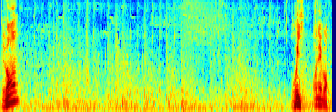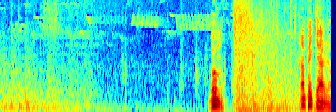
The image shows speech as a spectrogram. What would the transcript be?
C'est bon? Oui, on est bon. Boum. Impeccable.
